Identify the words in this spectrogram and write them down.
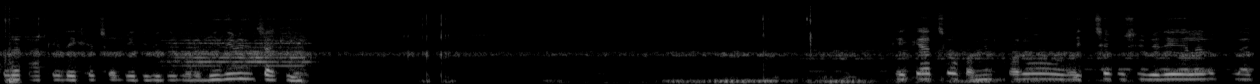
করে কাকে দেখেছ বিধি বিধি করে? বিধি বিধিটা কি? কে কে আছো? কমেন্ট করো, ইচ্ছে খুশি বেরিয়ে গেলে লাইভ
